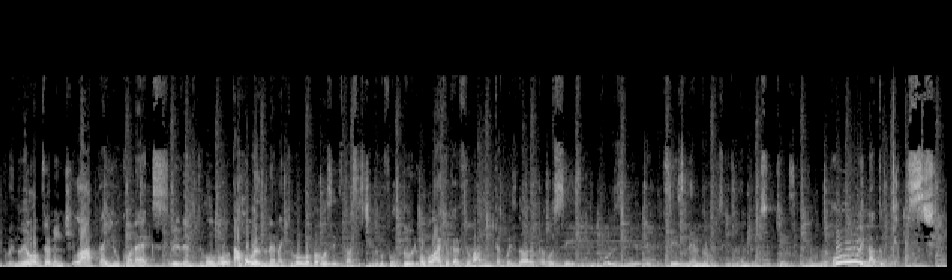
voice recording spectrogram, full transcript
incluindo eu, obviamente, lá pra Yukonex, o evento que rolou. Tá rolando, né, mas que rolou pra vocês que estão assistindo no futuro. Vamos lá que eu quero filmar muita coisa da hora pra vocês, inclusive... Vocês lembram? Vocês lembram disso aqui? Vocês lembram? Ui, NatoCast!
